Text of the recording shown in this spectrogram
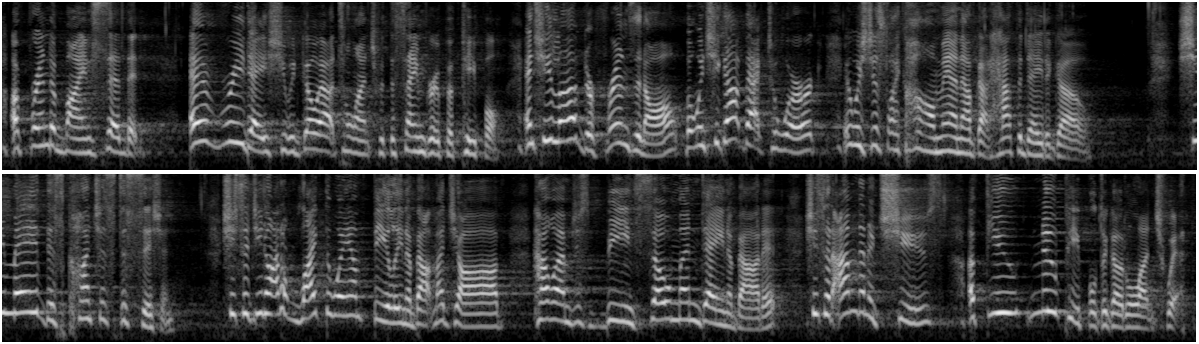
A friend of mine said that every day she would go out to lunch with the same group of people. And she loved her friends and all, but when she got back to work, it was just like, oh man, I've got half a day to go. She made this conscious decision. She said, You know, I don't like the way I'm feeling about my job, how I'm just being so mundane about it. She said, I'm going to choose a few new people to go to lunch with.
